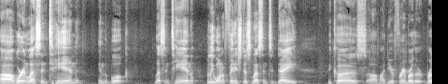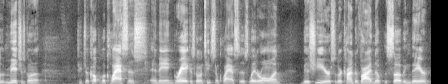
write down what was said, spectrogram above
Uh, we're in lesson 10 in the book. Lesson 10. Really want to finish this lesson today because uh, my dear friend, brother, brother Mitch, is going to teach a couple of classes, and then Greg is going to teach some classes later on this year. So they're kind of dividing up the subbing there.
